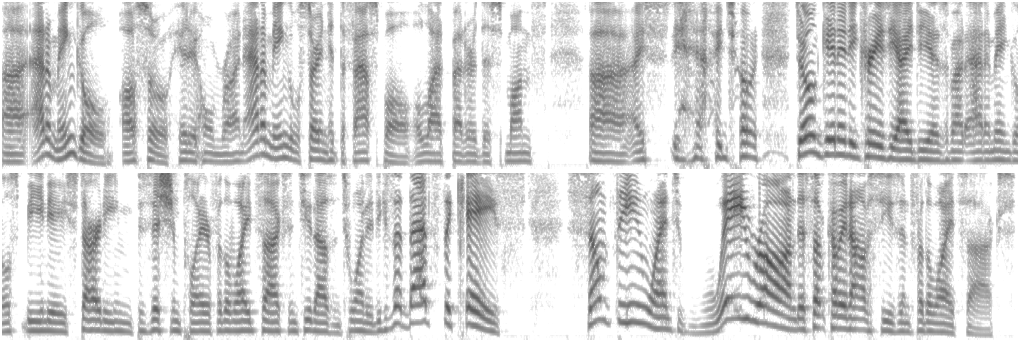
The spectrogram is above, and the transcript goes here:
Uh, Adam Engel also hit a home run. Adam Engel starting to hit the fastball a lot better this month. Uh, I, I don't don't get any crazy ideas about Adam Engels being a starting position player for the White Sox in 2020 because if that's the case, something went way wrong this upcoming offseason for the White Sox.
